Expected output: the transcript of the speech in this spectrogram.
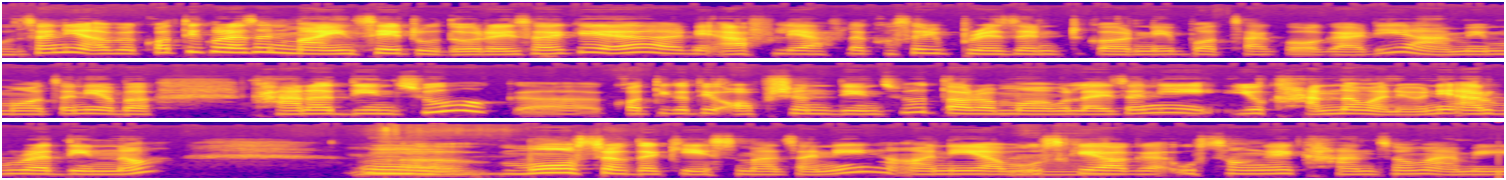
हुन्छ नि अब कति कुरा चाहिँ माइन्ड सेट हुँदो रहेछ क्या अनि आफूले आफूलाई कसरी प्रेजेन्ट गर्ने बच्चाको अगाडि हामी म चाहिँ अब खाना दिन्छु कति कति अप्सन दिन्छु तर म उसलाई चाहिँ नि यो खान्न भन्यो भने अर्को कुरा दिन्न। मोस्ट अफ द केसमा चाहिँ नि अनि अब उसकै अगा उसँगै खान्छौँ हामी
